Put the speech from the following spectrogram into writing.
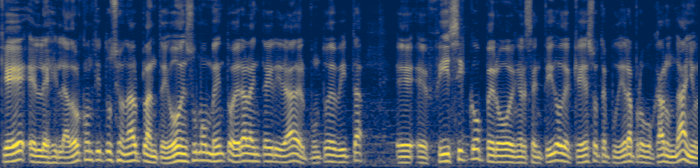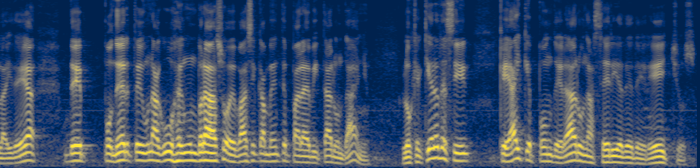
que el legislador constitucional planteó en su momento era la integridad desde el punto de vista eh, eh, físico, pero en el sentido de que eso te pudiera provocar un daño. La idea de ponerte una aguja en un brazo es básicamente para evitar un daño. Lo que quiere decir que hay que ponderar una serie de derechos.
